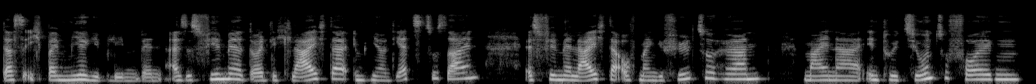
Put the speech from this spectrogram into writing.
dass ich bei mir geblieben bin. Also es fiel mir deutlich leichter, im Hier und Jetzt zu sein. Es fiel mir leichter, auf mein Gefühl zu hören, meiner Intuition zu folgen,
